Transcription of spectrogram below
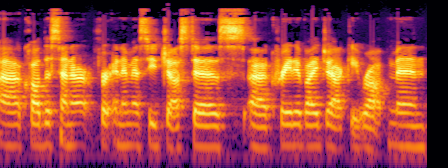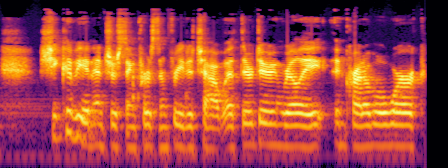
uh, called the Center for Intimacy Justice, uh, created by Jackie Rothman. She could be an interesting person for you to chat with. They're doing really incredible work.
